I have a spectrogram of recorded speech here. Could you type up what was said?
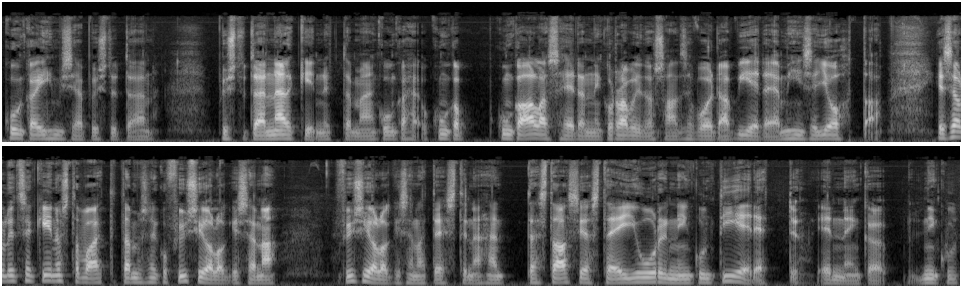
kuinka ihmisiä pystytään, pystytään nälkiinnyttämään, kuinka, kuinka, kuinka alas heidän niin ravintonsaantinsa voidaan viedä ja mihin se johtaa. Ja se oli itse kiinnostavaa, että tämmöisen niin kuin fysiologisena fysiologisena testinähän tästä asiasta ei juuri niin kuin tiedetty ennen kuin, niin kuin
